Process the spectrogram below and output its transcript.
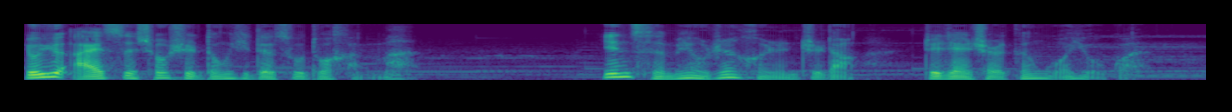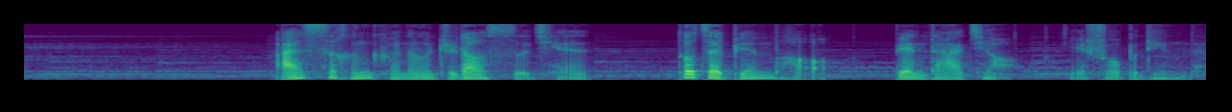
由于 S 收拾东西的速度很慢，因此没有任何人知道这件事跟我有关。S 很可能直到死前都在边跑边大叫，也说不定呢。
